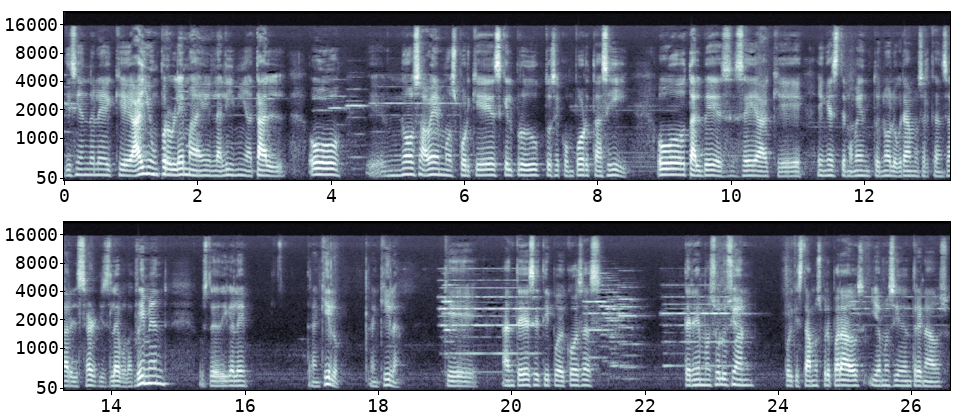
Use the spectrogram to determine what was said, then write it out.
diciéndole que hay un problema en la línea tal o eh, no sabemos por qué es que el producto se comporta así o tal vez sea que en este momento no logramos alcanzar el Service Level Agreement, usted dígale, tranquilo, tranquila, que ante ese tipo de cosas tenemos solución porque estamos preparados y hemos sido entrenados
